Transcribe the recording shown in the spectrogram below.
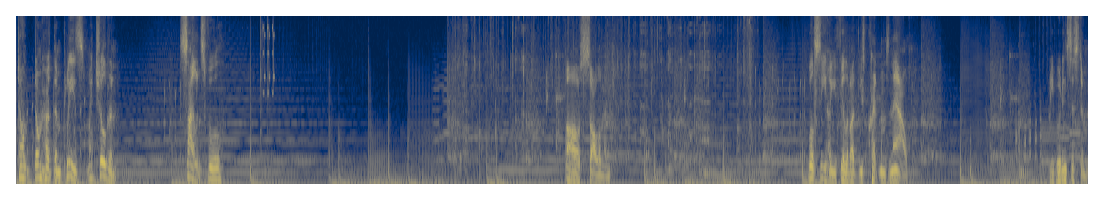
Don't don't hurt them, please, my children. Silence, fool. Oh, Solomon. We'll see how you feel about these cretins now. Rebooting system.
